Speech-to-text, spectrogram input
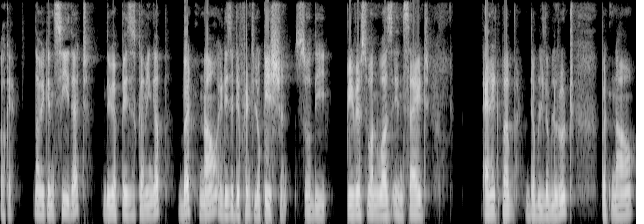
Okay now you can see that the web page is coming up but now it is a different location. So the previous one was inside inetpub www root but now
